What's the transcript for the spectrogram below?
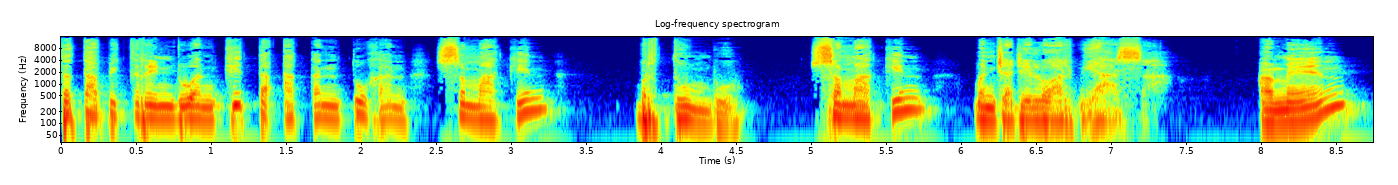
Tetapi kerinduan kita akan Tuhan semakin bertumbuh, semakin menjadi luar biasa. Amin.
